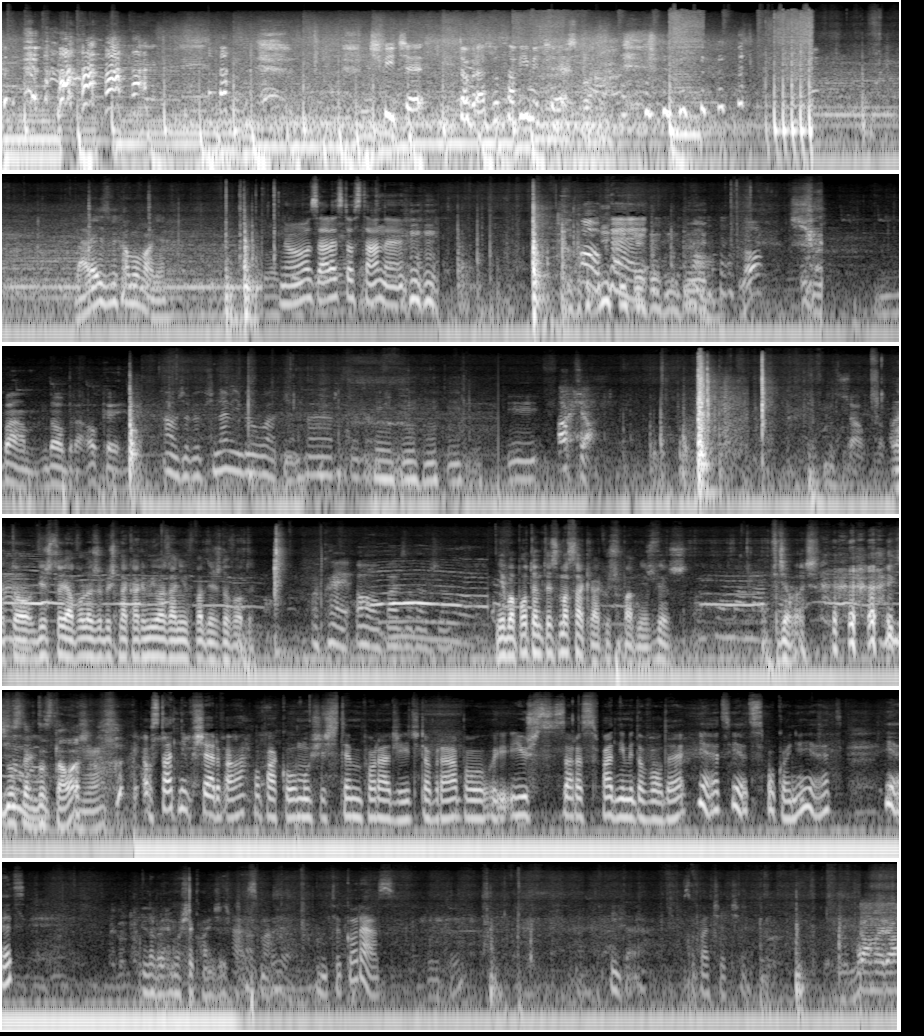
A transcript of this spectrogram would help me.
Ćwiczę. Dobra, zostawimy cię. Dalej jest wyhamowanie. No, zaraz dostanę. Okej. Bam, dobra, okej. O, żeby przynajmniej było ładnie. Bardzo dobrze. I akcja! Ale to, wiesz co, ja wolę, żebyś nakarmiła zanim wpadniesz do wody. Okej, o, bardzo dobrze. Nie, bo potem to jest masakra, jak już wpadniesz, wiesz. Widziałaś? Jak dos- jak dostałaś? Ostatnia przerwa, chłopaku, musisz z tym poradzić, dobra, bo już zaraz wpadniemy do wody. Jedz, jedz, spokojnie, jedz, jedz. Dobra, muszę kończyć. Raz. Mam tylko raz. Idę. Zobaczycie. Kamera.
